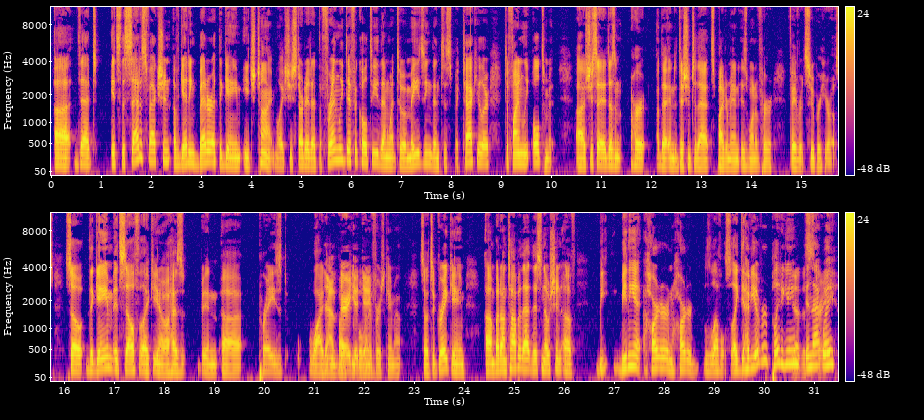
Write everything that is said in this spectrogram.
uh, that it's the satisfaction of getting better at the game each time. Like she started at the friendly difficulty, then went to amazing, then to spectacular, to finally ultimate. Uh, she said it doesn't hurt that in addition to that, Spider Man is one of her favorite superheroes. So the game itself, like, you know, has been uh, praised widely Yeah, by people when it first came out. So it's a great game. Um, but on top of that, this notion of be- beating it harder and harder levels. Like, have you ever played a game Yeah, in that way?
